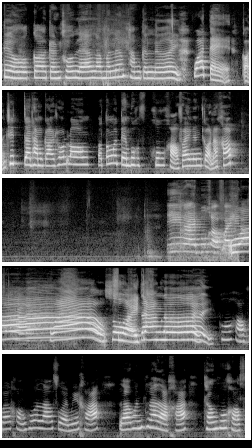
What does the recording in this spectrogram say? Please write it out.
เตรียมอุปกรณ์กันครบแล้วเรามาเริ่มทำกันเลย ว่าแต่ก่อนที่จะทำการทดลอง เราต้องมาเตรียมภูภูเขาไฟกันก่อนนะครับนี่ไงภูเขาไฟว้าวว้าวสวยจังเลยภูเขาไฟของพวกเราสวยไหมคะ แล้วเพื่อนๆล่ะคะ ทำภูเขาไฟ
